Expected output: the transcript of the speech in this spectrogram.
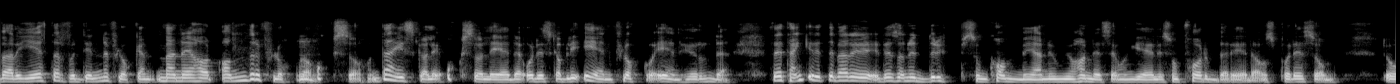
være gjeter for denne flokken, men jeg har andre flokker mm. også. De skal jeg også lede, og det skal bli én flokk og én hyrde. Så jeg tenker dette bare, Det er sånne drypp som kommer gjennom Johannes-evangeliet, som forbereder oss på det som, da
